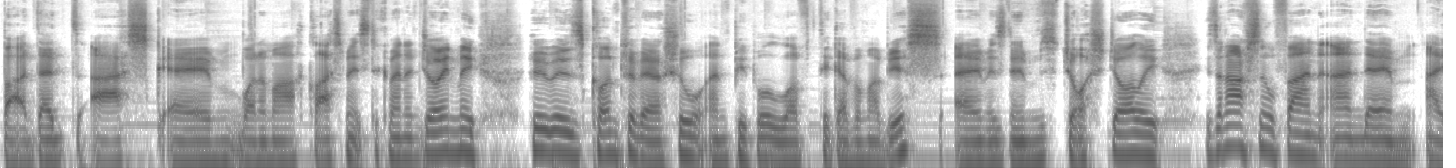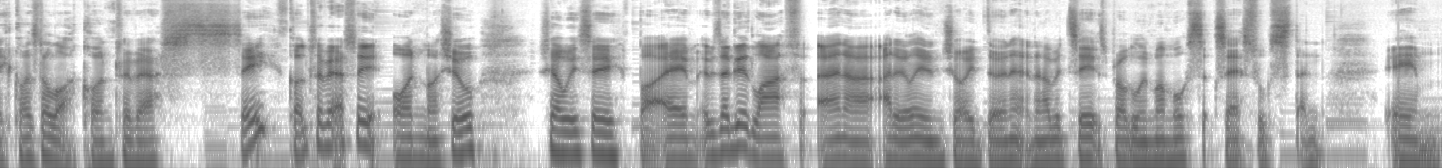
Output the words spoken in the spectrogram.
But I did ask um, one of my classmates to come in and join me, who was controversial and people loved to give him abuse. Um, his name's Josh Jolly. He's an Arsenal fan, and um, I caused a lot of controversy, controversy on my show shall we say. But um, it was a good laugh, and I, I, really enjoyed doing it. And I would say it's probably my most successful stint um,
